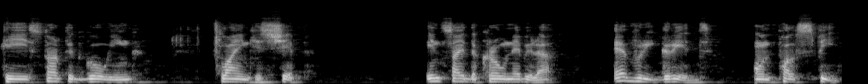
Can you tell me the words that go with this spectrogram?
He started going, flying his ship inside the Crow Nebula, every grid on pulse speed.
